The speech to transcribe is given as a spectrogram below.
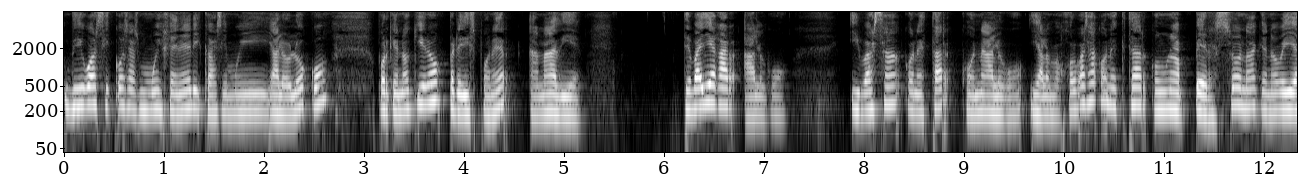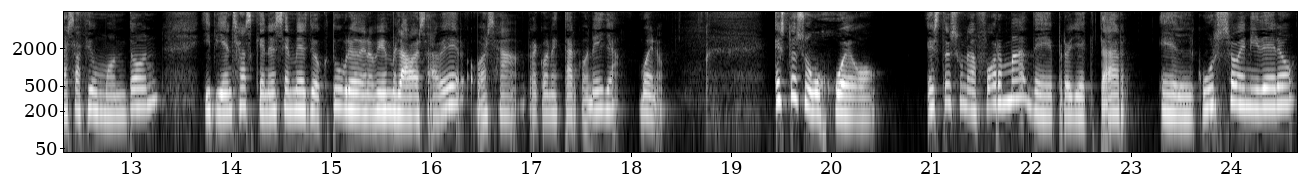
digo así cosas muy genéricas y muy a lo loco, porque no quiero predisponer a nadie. Te va a llegar algo y vas a conectar con algo y a lo mejor vas a conectar con una persona que no veías hace un montón y piensas que en ese mes de octubre o de noviembre la vas a ver o vas a reconectar con ella. Bueno, esto es un juego, esto es una forma de proyectar el curso venidero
